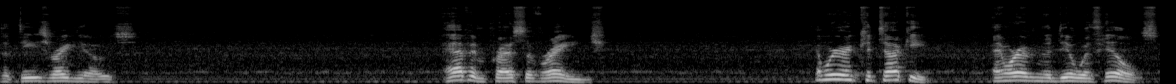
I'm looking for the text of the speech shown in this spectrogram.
that these radios have impressive range. And we're in Kentucky and we're having to deal with hills.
